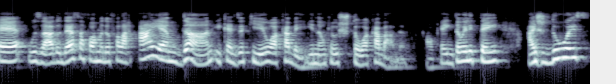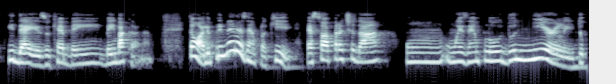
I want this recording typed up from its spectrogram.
é usado dessa forma de eu falar I am done e quer dizer que eu acabei e não que eu estou acabada, ok? Então ele tem as duas ideias, o que é bem, bem bacana. Então, olha, o primeiro exemplo aqui é só para te dar um, um, exemplo do nearly, do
